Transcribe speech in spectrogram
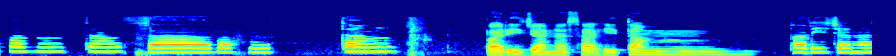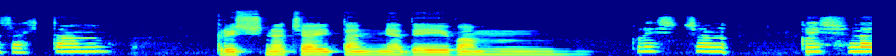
ームスチャシリー・ परिजन परिजनसहितम्। परिजनसहितं कृष्णचैतन्यदेवं कृष्ण चैतन्य देवम् कृष्ण कृष्ण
